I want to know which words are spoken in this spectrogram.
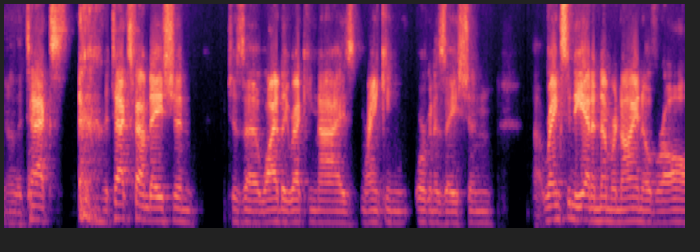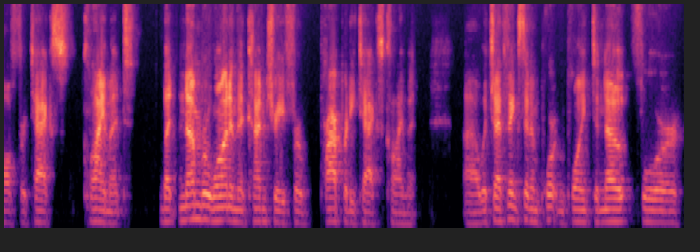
you know the tax the tax foundation which is a widely recognized ranking organization uh, ranks indiana number nine overall for tax climate but number one in the country for property tax climate uh, which i think is an important point to note for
